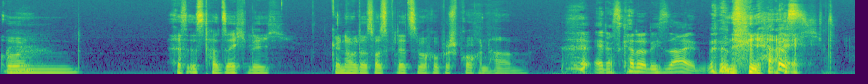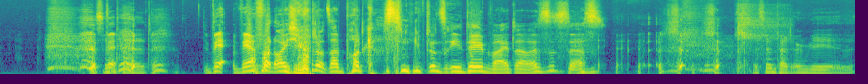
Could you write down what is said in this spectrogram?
Und es ist tatsächlich genau das, was wir letzte Woche besprochen haben. Ey, das kann doch nicht sein. ja, echt. Es sind halt, Wer, wer von euch hört unseren Podcast und gibt unsere Ideen weiter? Was ist das? es sind halt irgendwie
